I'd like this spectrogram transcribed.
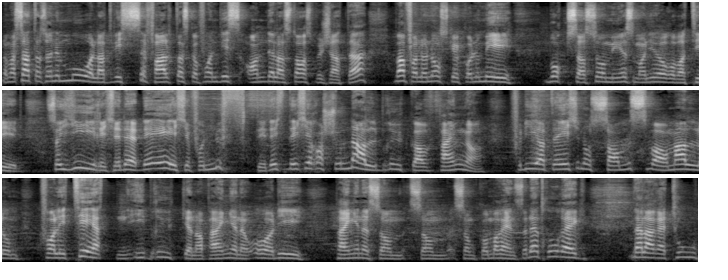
når man setter sånne mål at visse felter skal få en viss andel av statsbudsjettet, i hvert fall når norsk økonomi vokser så mye som man gjør over tid, så gir ikke det Det er ikke fornuftig. Det er ikke rasjonell bruk av penger. Fordi det er ikke noe samsvar mellom kvaliteten i bruken av pengene og de pengene som, som, som, kommer inn. Så det tror jeg det der er 2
